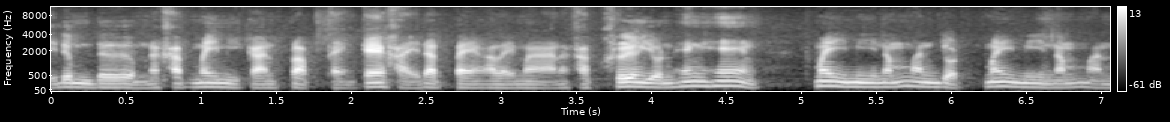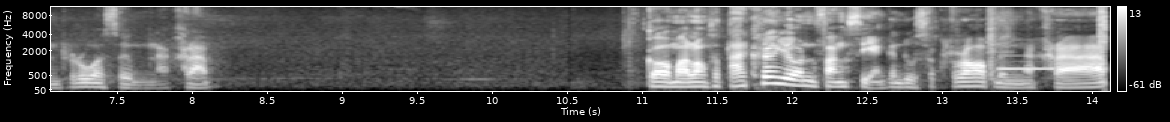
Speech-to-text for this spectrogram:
ๆ เดิม ๆ นะครับไม่มีการปรับแต่งแก้ไขดัดแปลงอะไรมานะครับเครื่องยนต์แห้ง ๆ ไม่มีน้ำมันหยดไม่มีน้ำมันรั่วซึมนะครับ ก็มาลองสตาร์ทเครื่องยนต์ฟังเสียงกันดูสักรอบหนึ่งนะครับ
